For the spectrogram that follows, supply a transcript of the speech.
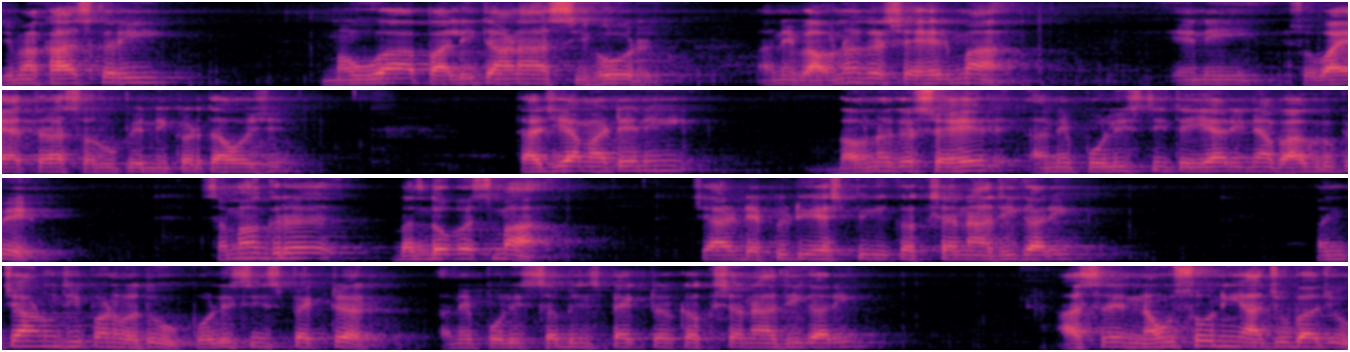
જેમાં ખાસ કરી મહુવા, પાલીતાણા, સિહોર અને ભાવનગર શહેરમાં એની શોભાયાત્રા સ્વરૂપે નીકળતા હોય છે. તાજિયા માટેની ભાવનગર શહેર અને પોલીસની તૈયારીના ભાગરૂપે સમગ્ર બંદોબસ્તમાં ચાર ડેપ્યુટી એસપી કક્ષાના અધિકારી, પંચાણુંથી પણ વધુ પોલીસ ઇન્સ્પેક્ટર અને પોલીસ સબ ઇન્સ્પેક્ટર કક્ષાના અધિકારી, આશરે નવસોની આજુબાજુ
